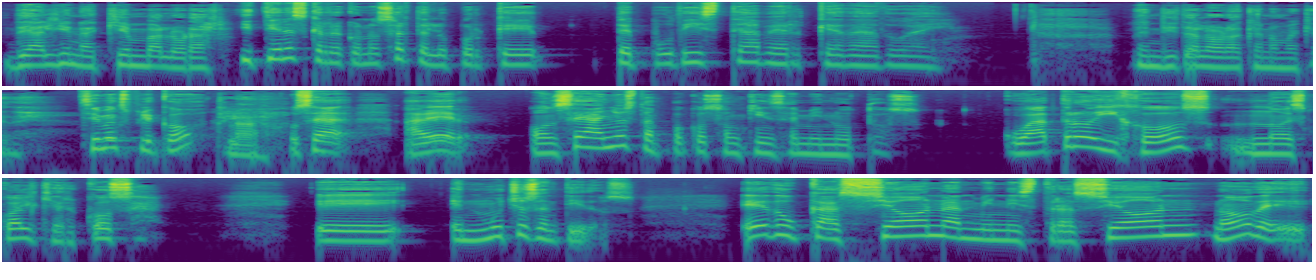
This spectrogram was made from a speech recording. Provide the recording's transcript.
de alguien a quien valorar. Y tienes que reconocértelo porque te pudiste haber quedado ahí. Bendita la hora que no me quedé. ¿Sí me explicó? Claro. O sea, a ver, 11 años tampoco son 15 minutos. Cuatro hijos no es cualquier cosa. Eh, en muchos sentidos. educación, administración, ¿no? De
